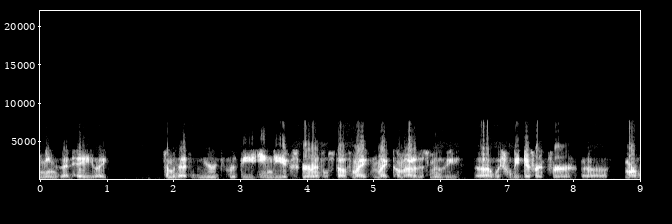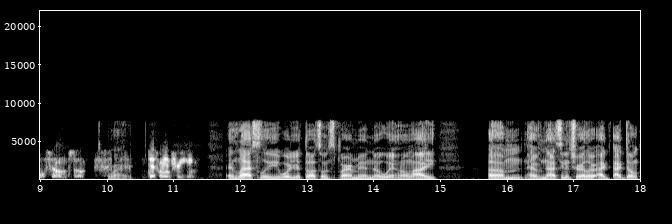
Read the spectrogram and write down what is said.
means that hey, like some of that weird, trippy indie experimental stuff might might come out of this movie, uh, which will be different for uh, Marvel films. So Right. definitely intriguing. And lastly, what are your thoughts on Spider-Man: No Way Home? I um have not seen the trailer. I I don't.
